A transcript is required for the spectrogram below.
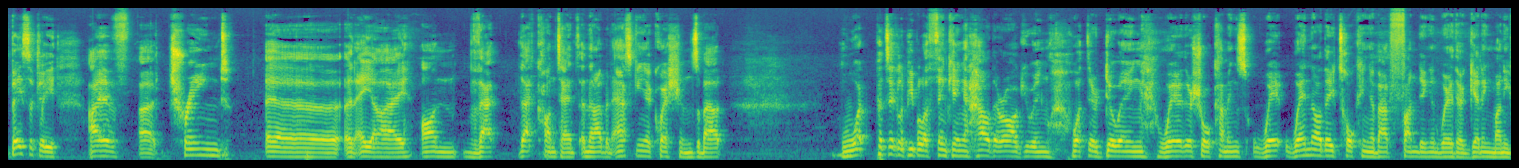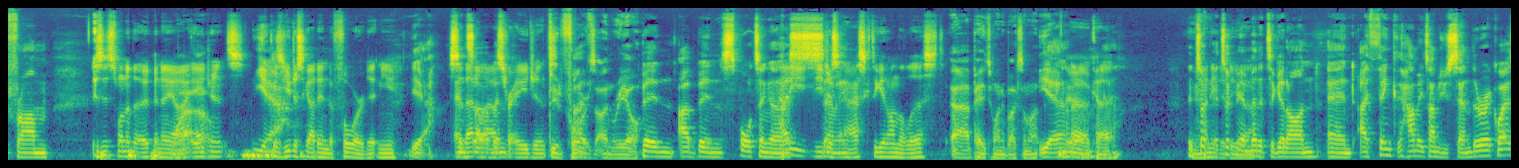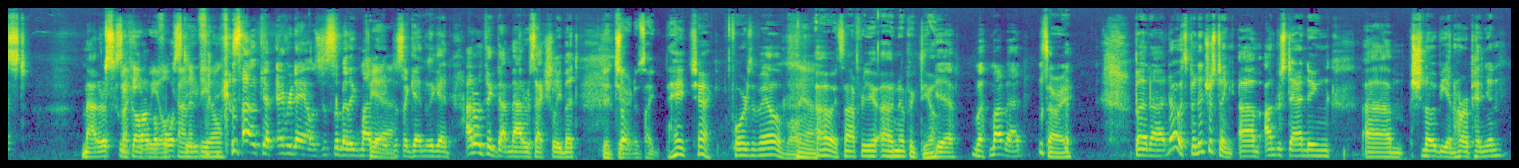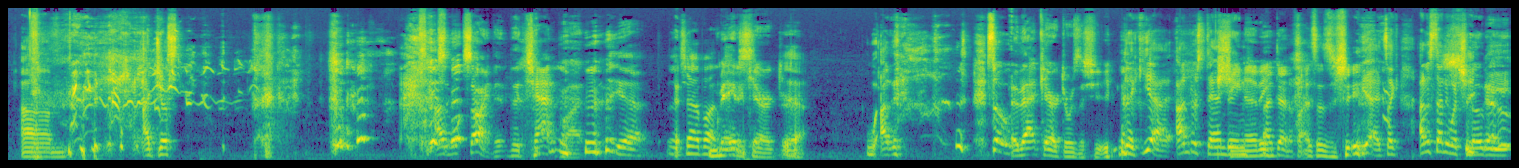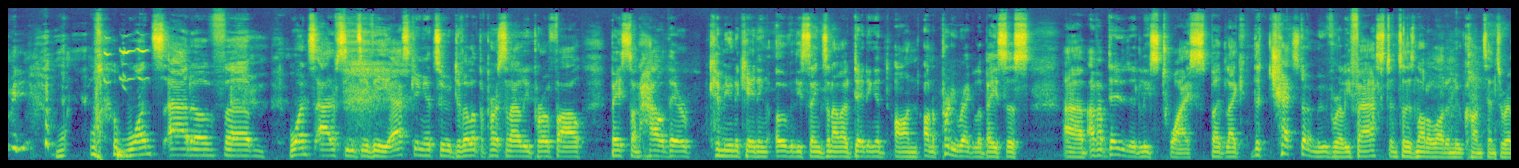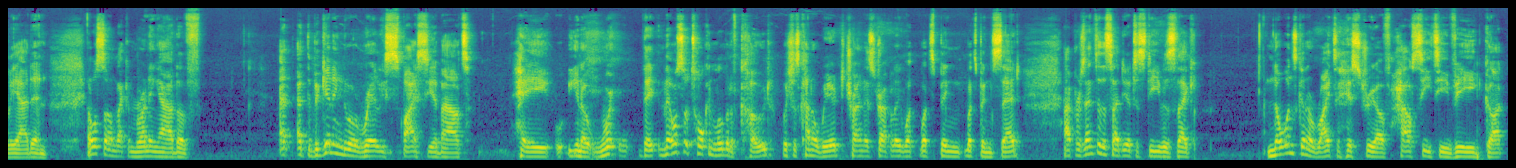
basically, I have uh, trained uh, an AI on that that content, and then I've been asking it questions about what particular people are thinking and how they're arguing, what they're doing, where their shortcomings, where when are they talking about funding and where they're getting money from. Is this one of the OpenAI Wow. agents? Yeah. Because you just got into four, didn't you? Yeah, So that I've allows been, for agents. Dude, 4 I've is unreal. been I've been sporting a How do you, do you just semi- ask to get on the list? Uh, pay twenty bucks a month. Yeah, Oh, okay. It took it took do me a that. minute to get on, and I think how many times you send the request matters. 'cause I Squeaky got on before kind Steve because I kept every day I was just submitting my Yeah. name just again and again. I don't think that matters actually, but The so- was like, "Hey, check, four is available. Yeah. Oh, it's not for you. Oh, no big deal. yeah, my bad. Sorry. But uh, no, it's been interesting um, understanding um, Shinobi and her opinion. Um, I just Sorry, the, the chat bot yeah, the chatbot made a character. I- so And that character was a she. like yeah, understanding Shinobi. identifies as a she. yeah, it's like understanding what Shinobi Once out of um, wants out of CTV, asking it to develop a personality profile based on how they're communicating over these things, and I'm updating it on on a pretty regular basis. Um, I've updated it at least twice, but like the chats don't move really fast, and so there's not a lot of new content to really add in. And also, I'm like I'm running out of. At, at the beginning, they were really spicy about hey, you know, they they're also talking a little bit of code, which is kind of weird to try and extrapolate what, what's being what's being said. I presented this idea to Steve as like, no one's going to write a history of how CTV got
